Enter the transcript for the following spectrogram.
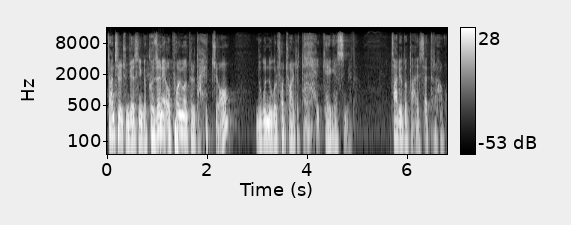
잔치를 준비했으니까 그 전에 어포인먼트를 다 했죠. 누구누구를 초청할지 다 계획했습니다. 자리도 다 세트를 하고.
